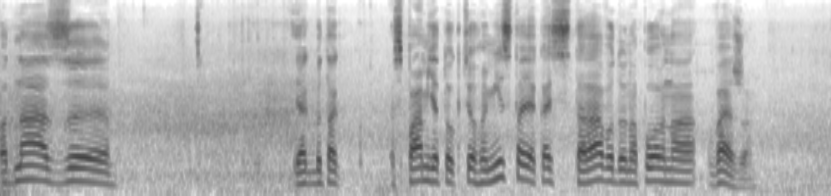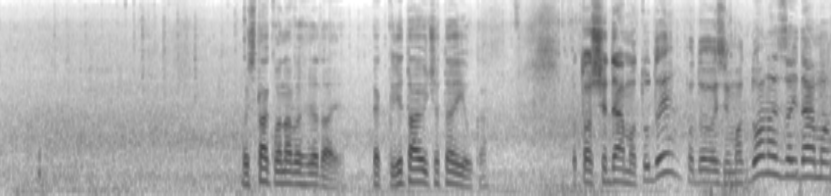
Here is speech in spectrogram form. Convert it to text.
одна з, як би так, з пам'яток цього міста якась стара водонапорна вежа. Ось так вона виглядає, як літаюча тарілка. Отож йдемо туди, по дорозі в Макдональдс зайдемо,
